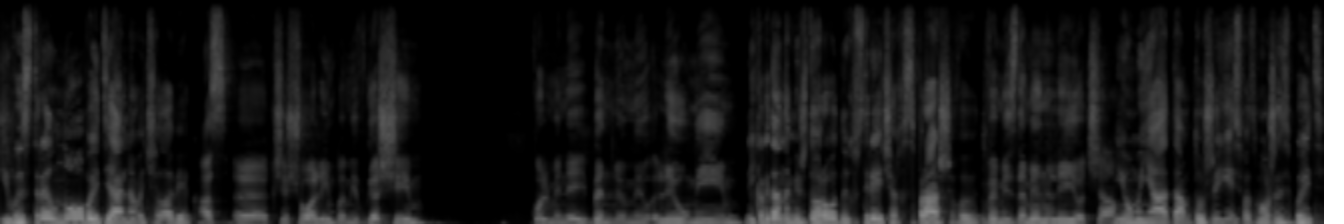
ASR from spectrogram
и выстроил нового идеального человека. И когда на международных встречах спрашивают, и у меня там тоже есть возможность быть,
